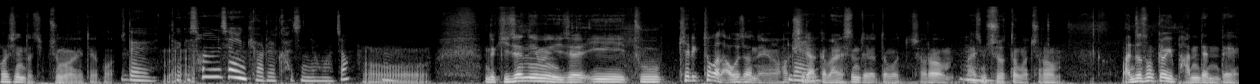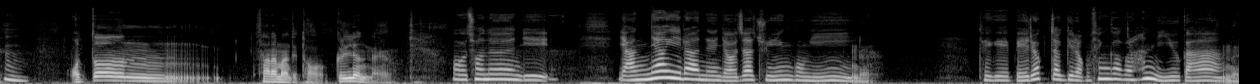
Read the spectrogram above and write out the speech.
훨씬 더 집중하게 될것 같아요. 네. 되게 섬세한 결을 가진 영화죠. 어, 근데 기자님은 이제 이 두 캐릭터가 나오잖아요. 확실히 네. 아까 말씀드렸던 것처럼 음. 말씀 주셨던 것처럼 완전 성격이 반대인데 음. 어떤 사람한테 더 끌렸나요? 어, 저는 이 양양이라는 여자 주인공이 네, 되게 매력적이라고 생각을 한 이유가 네,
